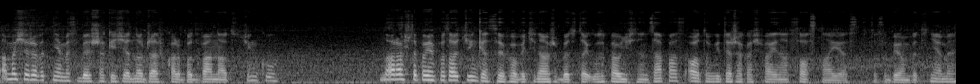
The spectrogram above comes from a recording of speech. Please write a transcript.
A myślę, że wytniemy sobie jeszcze jakieś jedno drzewko albo dwa na odcinku. No resztę pewnie poza odcinkiem sobie powycinam, żeby tutaj uzupełnić ten zapas. O, tu widzę, że jakaś fajna sosna jest, to sobie ją wytniemy.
